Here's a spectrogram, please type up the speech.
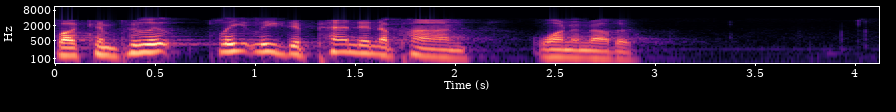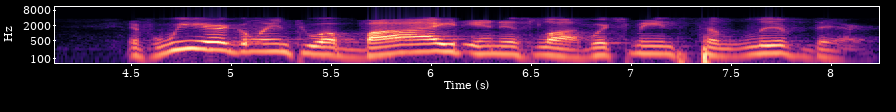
but completely dependent upon one another. If we are going to abide in His love, which means to live there,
